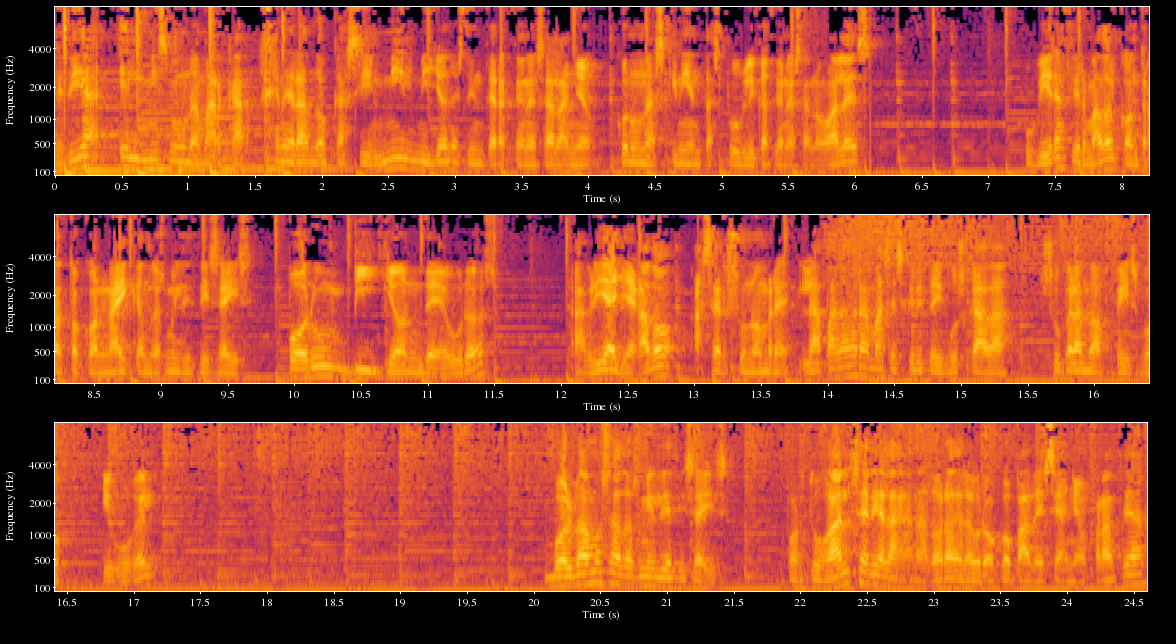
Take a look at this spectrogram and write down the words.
¿Sería él mismo una marca generando casi mil millones de interacciones al año con unas 500 publicaciones anuales? ¿Hubiera firmado el contrato con Nike en 2016 por un billón de euros? ¿Habría llegado a ser su nombre la palabra más escrita y buscada, superando a Facebook y Google? Volvamos a 2016. ¿Portugal sería la ganadora de la Eurocopa de ese año en Francia?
